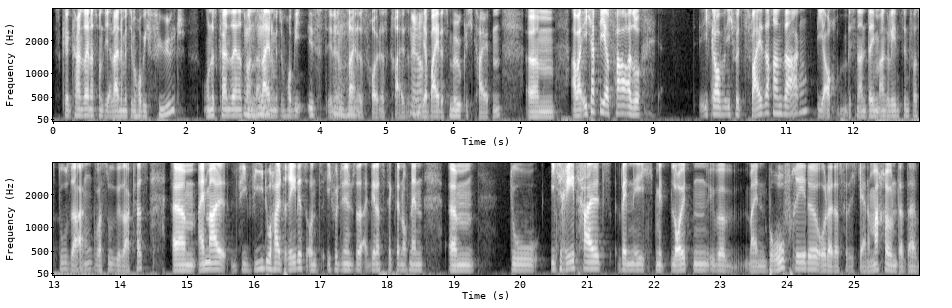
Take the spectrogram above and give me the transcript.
es kann- sein, dass man sich alleine mit dem Hobby fühlt und es kann sein, dass man Mhm. alleine mit dem Hobby ist in einem Mhm. Freundes Freundeskreis. Das Ja. sind ja beides Möglichkeiten. Ähm, aber ich habe die Erfahrung, also ich glaube, ich würde zwei Sachen sagen, die auch ein bisschen an dem angelehnt sind, was du sagen, was du gesagt hast. Ähm, einmal, wie, wie du halt redest und ich würde den, den Aspekt dann noch nennen, ähm, du, ich rede halt, wenn ich mit Leuten über meinen Beruf rede oder das, was ich gerne mache, und da, da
